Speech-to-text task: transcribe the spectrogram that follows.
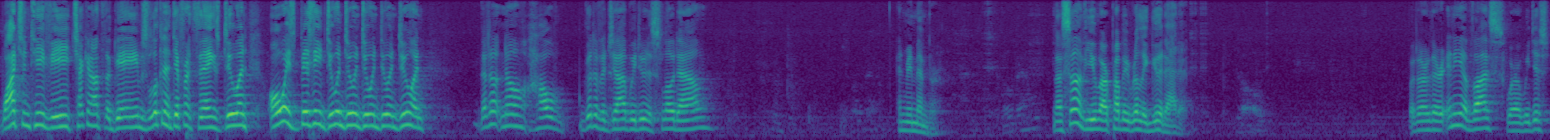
watching TV, checking out the games, looking at different things, doing, always busy, doing, doing, doing, doing, doing. I don't know how good of a job we do to slow down and remember. Now, some of you are probably really good at it. But are there any of us where we just,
